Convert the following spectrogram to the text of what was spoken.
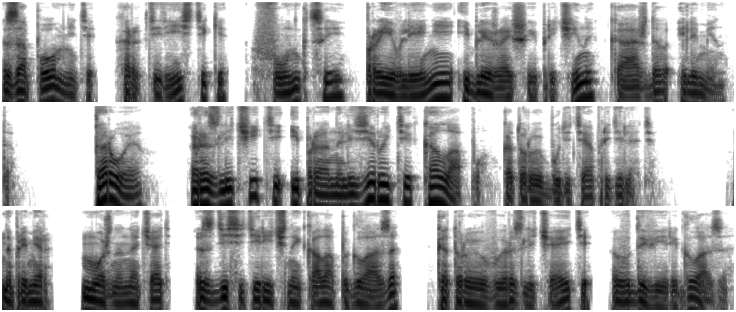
Запомните характеристики, функции, проявления и ближайшие причины каждого элемента. Второе. Различите и проанализируйте коллапу, которую будете определять. Например, можно начать с десятиричной коллапы глаза, которую вы различаете в двери глаза.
